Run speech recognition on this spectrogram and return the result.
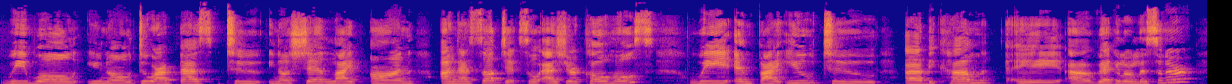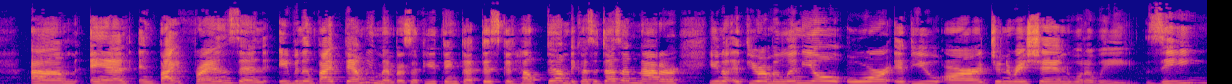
we will you know do our best to you know shed light on on that subject. So as your co-host we invite you to uh, become a, a regular listener um, and invite friends and even invite family members if you think that this could help them because it doesn't matter you know if you're a millennial or if you are generation what are we z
